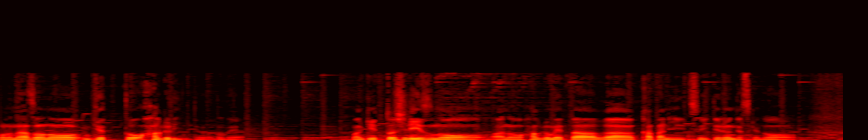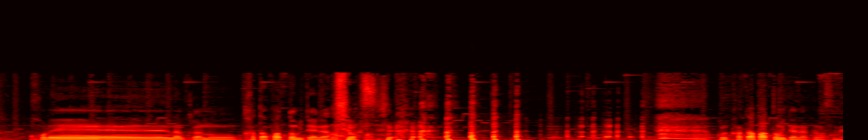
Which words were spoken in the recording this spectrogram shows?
この謎のギュットハグリンということで、まあ、ギュットシリーズのあのハグメターが肩についてるんですけど、これ、なんかあの、肩パッドみたいになってますね これ肩パッドみたいになってますね。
